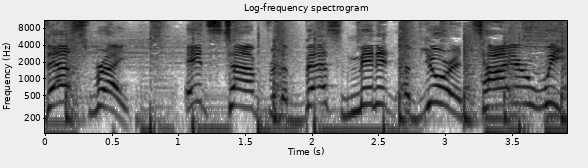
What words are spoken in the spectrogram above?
That's right. It's time for the best minute of your entire week.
